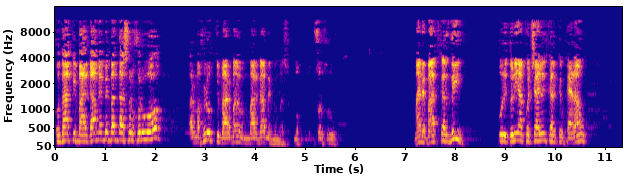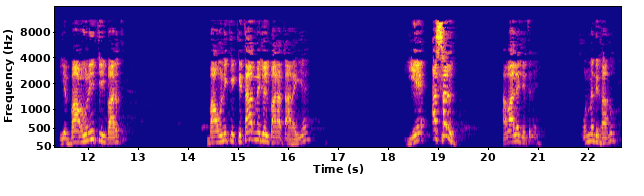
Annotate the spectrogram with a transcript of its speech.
خدا کی بارگاہ میں بھی بندہ سرخرو ہو اور مخلوق کی بارگاہ میں بھی سرخرو ہو۔ میں نے بات کر دی، پوری دنیا کو چیلنج کر کے کہہ رہا ہوں، یہ باونی کی عبارت باونی کی کتاب میں جو عبارت آ رہی ہے، یہ اصل حوالے جتنے ان میں دکھا دو۔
